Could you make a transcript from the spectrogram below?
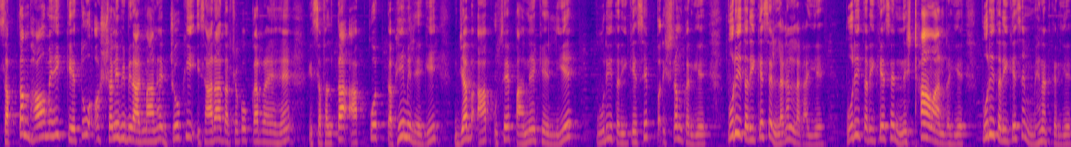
सप्तम भाव में ही केतु और शनि भी विराजमान है, जो कि इशारा दर्शकों कर रहे हैं कि सफलता आपको तभी मिलेगी जब आप उसे पाने के लिए पूरी तरीके से परिश्रम करिए, पूरी तरीके से लगन लगाइए। पूरी तरीके से निष्ठावान रहिए, पूरी तरीके से मेहनत करिए।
